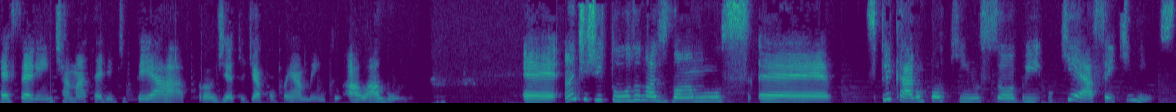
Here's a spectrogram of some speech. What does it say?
referente à matéria de PAA, Projeto de Acompanhamento ao Aluno. É, antes de tudo, nós vamos é, explicar um pouquinho sobre o que é a fake news.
